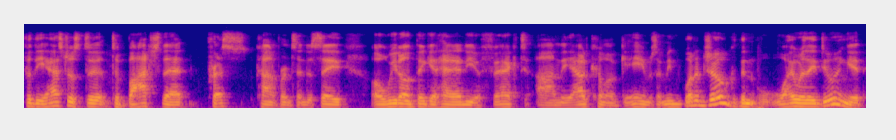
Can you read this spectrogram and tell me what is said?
for the Astros to, to botch that press conference and to say, "Oh, we don't think it had any effect on the outcome of games." I mean, what a joke! Then why were they doing it?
